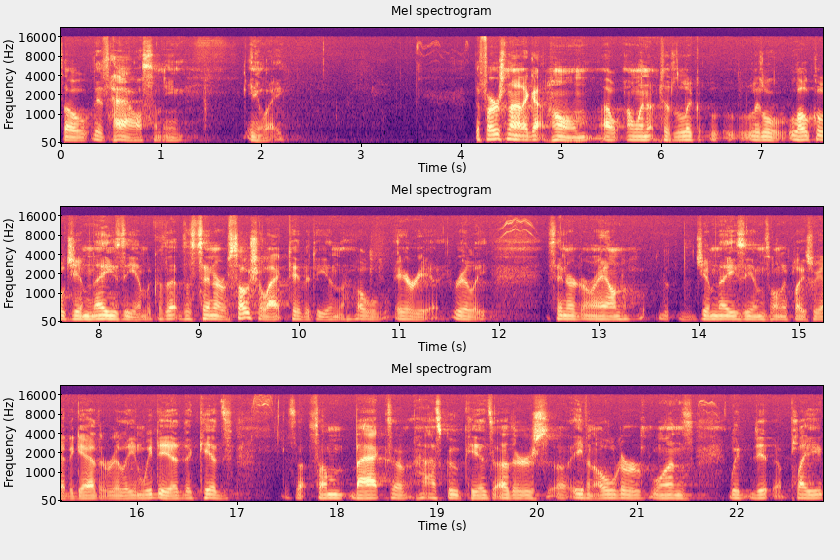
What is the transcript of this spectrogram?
So this house, I mean, anyway. The first night I got home, I, I went up to the little local gymnasium because that's the center of social activity in the whole area, really. Centered around the, the gymnasium's the only place we had to gather, really, and we did. The kids, some back, some high school kids, others, uh, even older ones, we'd play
